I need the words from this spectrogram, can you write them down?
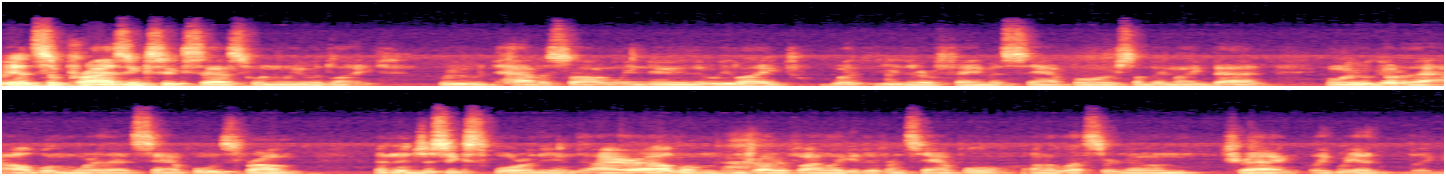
we had surprising success when we would like we would have a song we knew that we liked with either a famous sample or something like that, and we would go to the album where that sample was from, and then just explore the entire album and try to find like a different sample on a lesser known track. Like we had like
